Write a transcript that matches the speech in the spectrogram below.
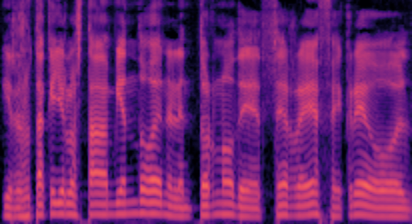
Y resulta que ellos lo estaban viendo en el entorno de CRF, creo, el,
